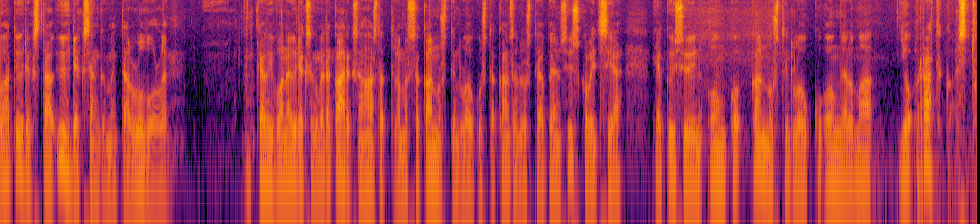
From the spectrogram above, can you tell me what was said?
1990-luvulle. Kävin vuonna 1998 haastattelemassa kannustinloukusta kansanedustaja Ben Syskovitsia ja kysyin, onko kannustinloukkuongelmaa jo ratkaistu?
